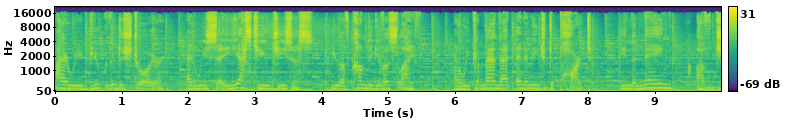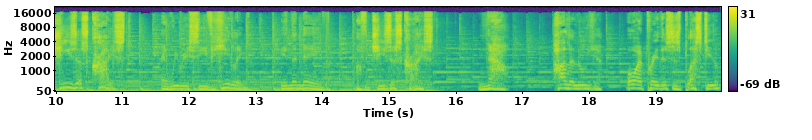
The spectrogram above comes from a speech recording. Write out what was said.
I rebuke the destroyer. And we say yes to you, Jesus. You have come to give us life. And we command that enemy to depart in the name of Jesus Christ. And we receive healing in the name of Jesus Christ. Now, hallelujah. Oh, I pray this has blessed you.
